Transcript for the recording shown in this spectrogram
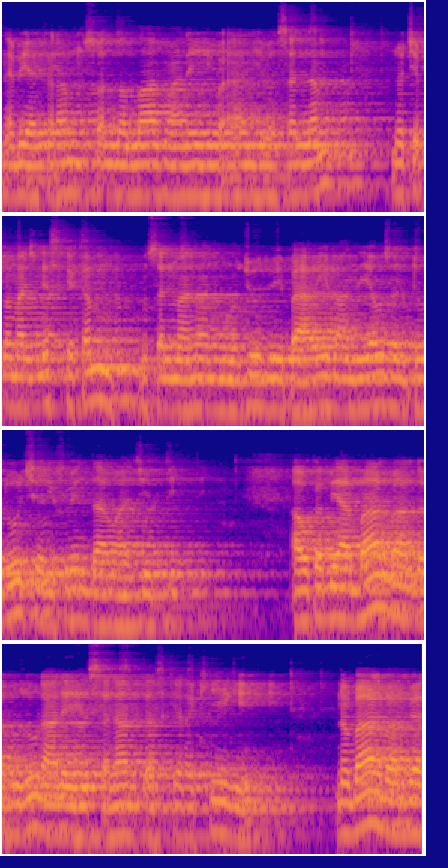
نبی اکرم صلی الله علیه و آله وسلم. نو چې په مجلس کې کم مسلمانان موجود وي په هغې باندې یو ځل درود شریف ویل دا واجب دي. او که بیا بار بار د حضور علیه السلام تذکره کیږي نو بار بار بیا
